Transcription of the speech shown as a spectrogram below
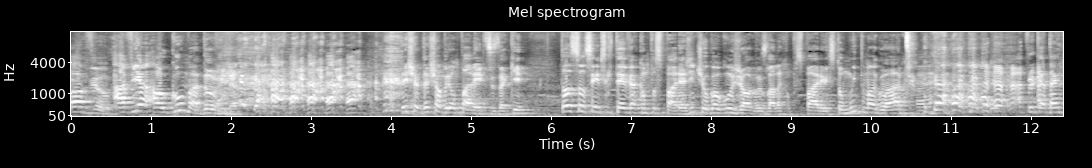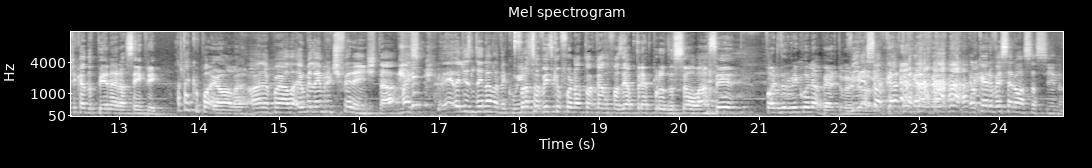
óbvio. havia alguma dúvida? deixa, deixa eu abrir um parênteses aqui. Todos são cientes que teve a Campus Party. A gente jogou alguns jogos lá na Campus Party. Eu estou muito magoado. Porque a tática do Pena era sempre ataque o Paiola. Olha, Paiola, eu me lembro diferente, tá? Mas eles não têm nada a ver com isso. Próxima vez que eu for na tua casa fazer a pré-produção lá, você pode dormir com o olho aberto, meu Vira jovem. sua carta, eu quero ver. Eu quero ver se era um assassino.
